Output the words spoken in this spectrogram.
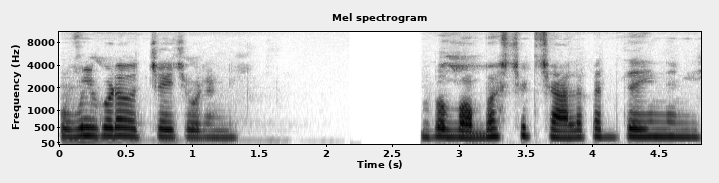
పువ్వులు కూడా వచ్చాయి చూడండి. అబ్బా బొబ్బాస్ చెట్టు చాలా పెద్ద అయిందండి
